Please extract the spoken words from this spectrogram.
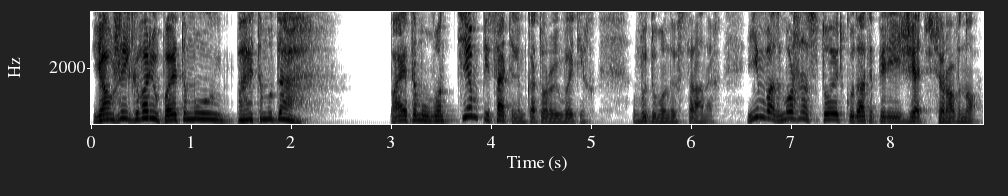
Я уже и говорю, поэтому, поэтому да. Поэтому вот тем писателям, которые в этих выдуманных странах, им, возможно, стоит куда-то переезжать все равно.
